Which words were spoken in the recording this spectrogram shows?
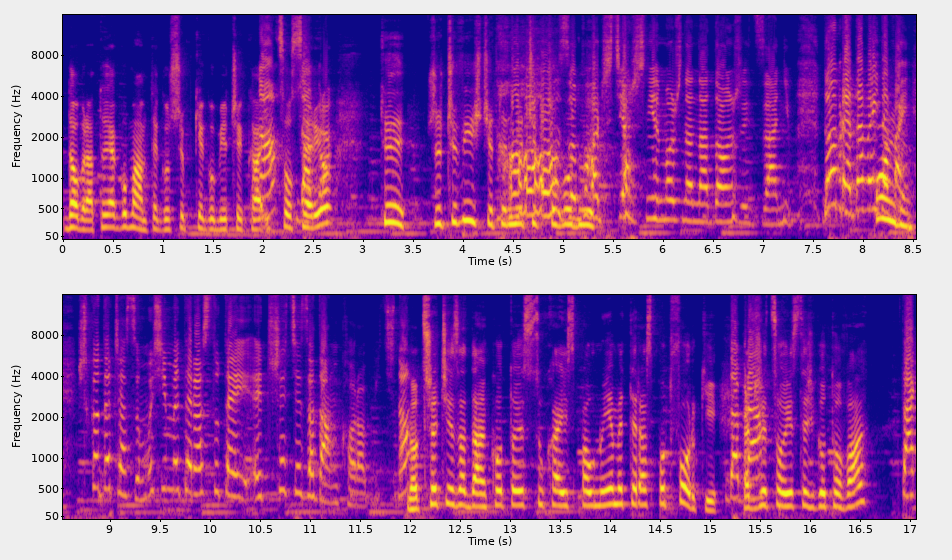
dobra, to ja go mam, tego szybkiego mieczyka. No, I co, serio? dobra. Ty, rzeczywiście, ten mieczyk O, powoduje... zobaczcie, aż nie można nadążyć za nim. Dobra, dawaj, Fajnie. dawaj. Szkoda czasu. Musimy teraz tutaj y, trzecie zadanko robić, no? No trzecie zadanko to jest, słuchaj, spawnujemy teraz potworki. Dobra. Także co, jesteś gotowa? Tak,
